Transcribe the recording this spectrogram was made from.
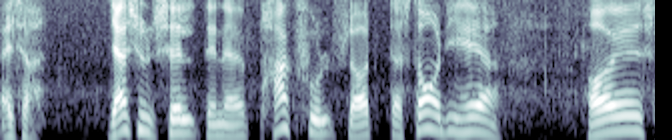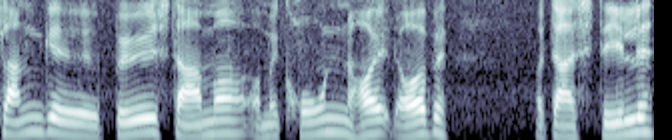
altså, jeg synes selv, den er pragtfuldt flot. Der står de her høje, slanke bøgestammer og med kronen højt oppe, og der er stille.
